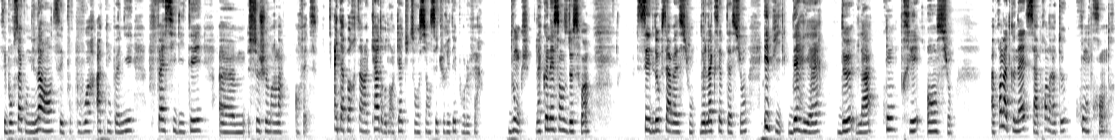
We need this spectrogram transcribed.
c'est pour ça qu'on est là, hein. c'est pour pouvoir accompagner, faciliter euh, ce chemin-là en fait. Et t'apporter un cadre dans lequel tu te sens aussi en sécurité pour le faire. Donc, la connaissance de soi, c'est de l'observation, de l'acceptation, et puis derrière, de la compréhension. Apprendre à te connaître, c'est apprendre à te comprendre.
